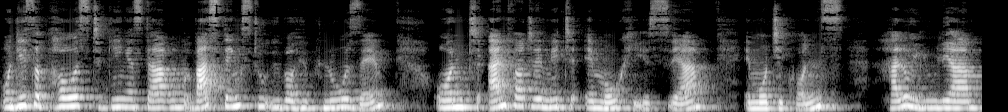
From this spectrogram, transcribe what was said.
und dieser Post ging es darum, was denkst du über Hypnose? Und antworte mit Emojis, ja, Emoticons. Hallo Julia.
